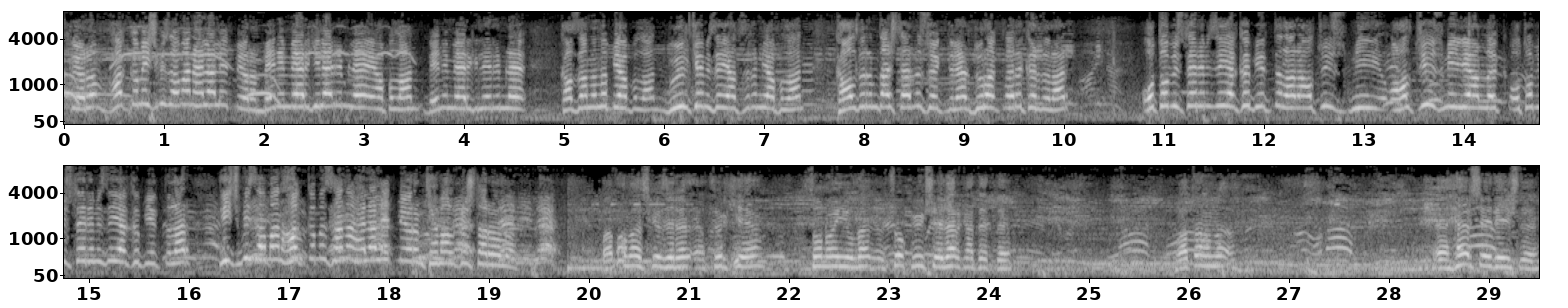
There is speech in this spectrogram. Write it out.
istiyorum. Hakkımı hiçbir zaman helal etmiyorum. Benim vergilerimle yapılan, benim vergilerimle kazanılıp yapılan, bu ülkemize yatırım yapılan kaldırım taşlarını söktüler, durakları kırdılar. Otobüslerimizi yakıp yıktılar. 600 mil, 600 milyarlık otobüslerimizi yakıp yıktılar. Hiçbir zaman hakkımı sana helal etmiyorum Kemal Kılıçdaroğlu. Vatandaş gözüyle Türkiye son 10 yılda çok büyük şeyler kat etti. Vatanımı e, her şey değişti.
